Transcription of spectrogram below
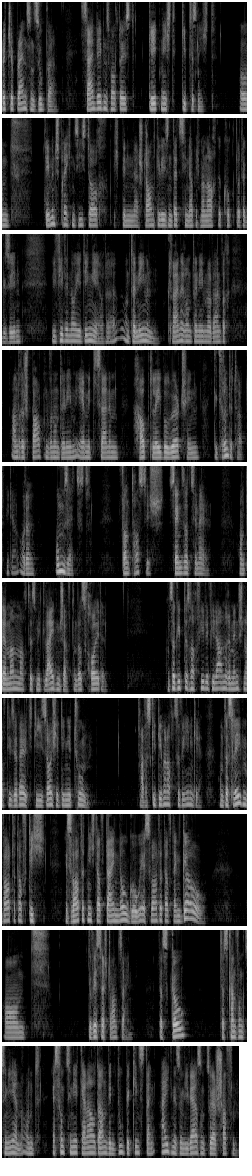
Richard Branson super. Sein Lebensmotto ist, geht nicht, gibt es nicht. Und dementsprechend siehst du auch, ich bin erstaunt gewesen, letztens habe ich mal nachgeguckt oder gesehen, wie viele neue Dinge oder Unternehmen, kleinere Unternehmen oder einfach andere Sparten von Unternehmen er mit seinem Hauptlabel Virgin gegründet hat wieder oder umsetzt. Fantastisch, sensationell. Und der Mann macht es mit Leidenschaft und aus Freude. Und so gibt es noch viele, viele andere Menschen auf dieser Welt, die solche Dinge tun. Aber es gibt immer noch zu wenige. Und das Leben wartet auf dich. Es wartet nicht auf dein No-Go, es wartet auf dein Go. Und du wirst erstaunt sein. Das Go, das kann funktionieren. Und es funktioniert genau dann, wenn du beginnst, dein eigenes Universum zu erschaffen.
